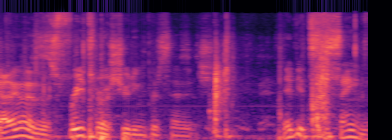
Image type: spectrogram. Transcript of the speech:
Actually, I think this is free throw shooting percentage. Maybe it's the same.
